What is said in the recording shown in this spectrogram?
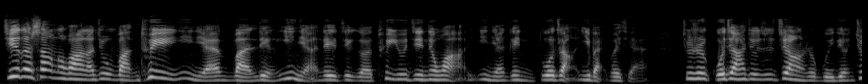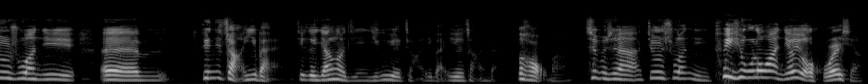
接着上的话呢，就晚退一年，晚领一年的这个退休金的话，一年给你多涨一百块钱。就是国家就是这样式规定，就是说你呃给你涨一百，这个养老金一个月涨一百，一个月涨一百，不好吗？是不是啊？就是说你退休的话，你要有活行，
